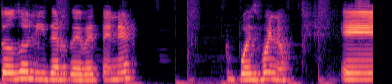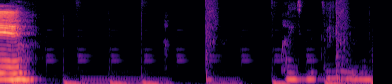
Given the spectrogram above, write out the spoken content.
todo líder debe tener? Pues bueno, eh... Ay, me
